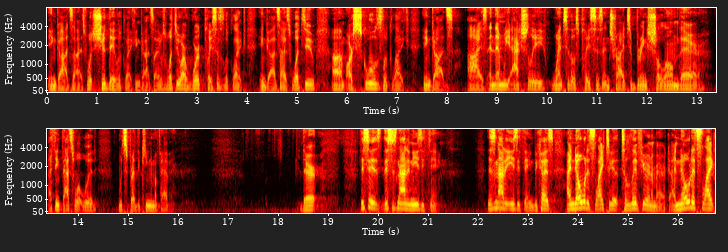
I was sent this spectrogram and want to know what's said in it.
In God's eyes? What should they look like in God's eyes? What do our workplaces look like in God's eyes? What do um, our schools look like in God's eyes? And then we actually went to those places and tried to bring shalom there. I think that's what would, would spread the kingdom of heaven. There, this, is, this is not an easy thing. This is not an easy thing because I know what it's like to, to live here in America. I know what it's like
